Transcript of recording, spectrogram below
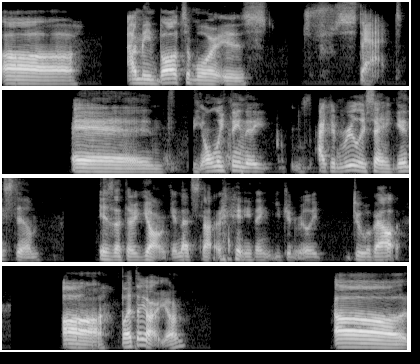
Uh, I mean, Baltimore is stacked, and the only thing that I can really say against them is that they're young, and that's not anything you can really do about. Uh, but they are young. Uh,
